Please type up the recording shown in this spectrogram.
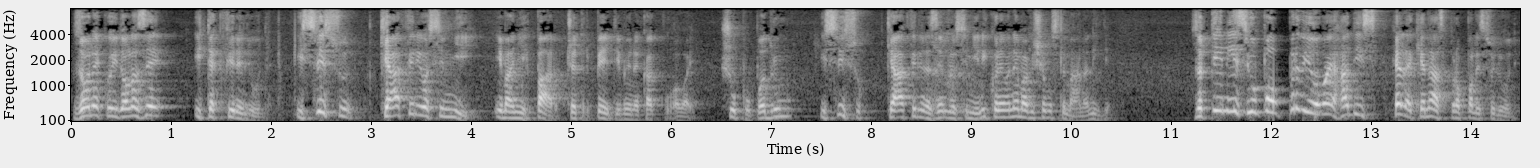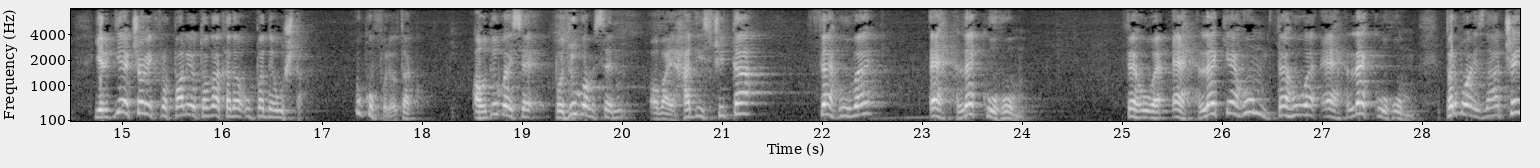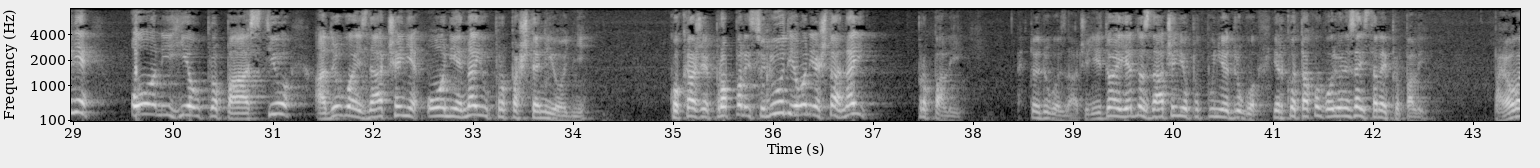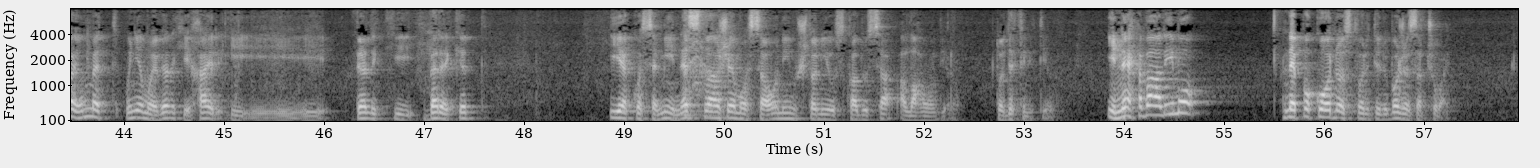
Za one koji dolaze i tekfire ljude. I svi su kafiri osim njih. Ima njih par, četiri, pet, imaju nekakvu ovaj, šupu u podrumu. I svi su kafiri na zemlji osim njih. Niko nema, nema više muslimana, nigdje. Zar ti nisi upao prvi ovaj hadis, heleke nas propali su ljudi. Jer gdje je čovjek propalio toga kada upadne u šta? U kufur, je tako? A u drugoj se, po drugom se ovaj hadis čita fehuve ehlekuhum. Fehuve ehlekehum, fehuve ehlekuhum. Prvo je značenje on ih je upropastio, a drugo je značenje on je najupropašteniji od njih. Ko kaže propali su ljudi, on je šta? Najpropali. E, to je drugo značenje. I to je jedno značenje upotpunjuje drugo. Jer ko tako govori, on je zaista najpropali. Pa je ovaj umet, u njemu je veliki hajr i, i, i veliki bereket iako se mi ne slažemo sa onim što nije u skladu sa Allahovom vjerom. To definitivno. I ne hvalimo nepokornost stvoritelju. Bože, sačuvaj.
